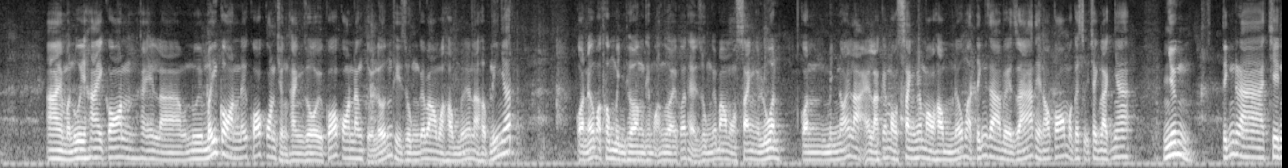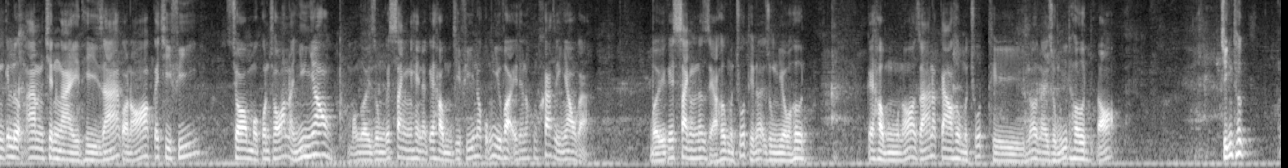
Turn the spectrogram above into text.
ai mà nuôi hai con hay là nuôi mấy con đấy có con trưởng thành rồi, có con đang tuổi lớn thì dùng cái bao màu hồng đấy là hợp lý nhất. Còn nếu mà không bình thường thì mọi người có thể dùng cái bao màu xanh luôn. Còn mình nói lại là cái màu xanh với màu hồng nếu mà tính ra về giá thì nó có một cái sự chênh lệch nhá nhưng tính ra trên cái lượng ăn trên ngày thì giá của nó, cái chi phí cho một con chó là như nhau. Mọi người dùng cái xanh hay là cái hồng chi phí nó cũng như vậy thì nó không khác gì nhau cả bởi vì cái xanh nó rẻ hơn một chút thì nó lại dùng nhiều hơn. Cái hồng nó giá nó cao hơn một chút thì nó lại dùng ít hơn đó. Chính thức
